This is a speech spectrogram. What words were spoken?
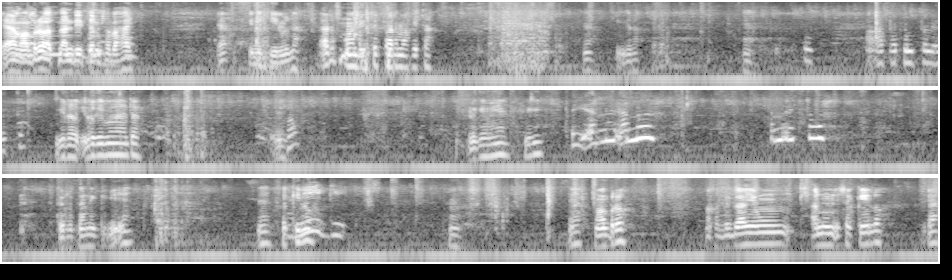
Yan mga bro at nandito na sa bahay. Yan, kinikilo na. Harap mo dito para makita. Yan, sige na. Aapat ng pala ito. Sige na, ilagay mo na daw. Yan. Ilagay mo yan, sige. Ay, ano, ano? Ano ito? Turo tayo nagkiki yan. Yan, sa kilo. Haligi. Yan, mga bro. Nakadaga yung ano ni sa kilo. Yan.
